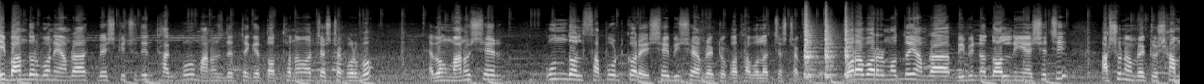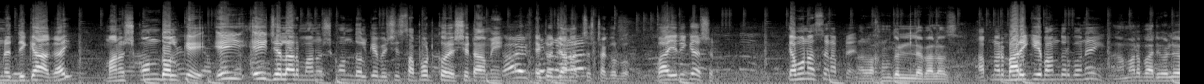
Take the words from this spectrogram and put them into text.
এই বান্দরবনে আমরা বেশ কিছুদিন থাকব, মানুষদের থেকে তথ্য নেওয়ার চেষ্টা করব এবং মানুষের কোন দল সাপোর্ট করে সেই বিষয়ে আমরা একটু কথা বলার চেষ্টা করব। বরাবরের মতোই আমরা বিভিন্ন দল নিয়ে এসেছি। আসুন, আমরা একটু সামনের দিকে আগাই। মানুষ কোন দলকে এই এই জেলার মানুষ কোন দলকে বেশি সাপোর্ট করে সেটা আমি একটু জানার চেষ্টা করব। ভাই এদিকে আসেন। কেমন আছেন আপনি? আলহামদুলিল্লাহ ভালো আছি। আপনার বাড়ি কি বান্দরবনেই? আমার বাড়ি হলো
